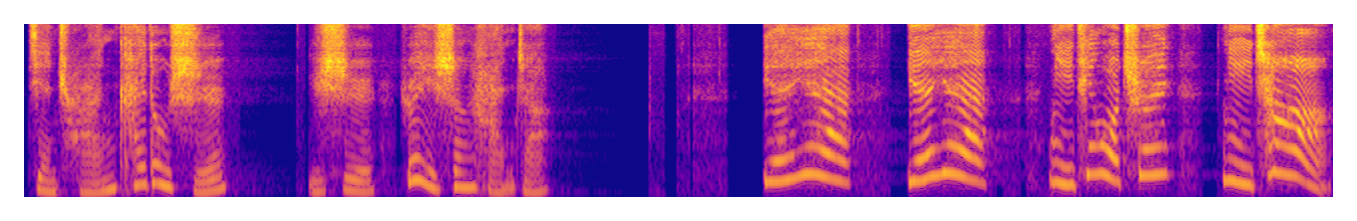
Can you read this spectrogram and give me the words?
见船开动时，于是锐声喊着：“爷爷，爷爷，你听我吹，你唱。”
